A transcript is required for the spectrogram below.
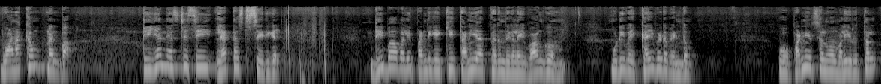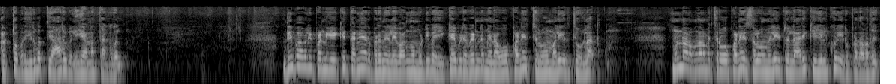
வணக்கம் நண்பா. டிஎன்எஸ்டிசி லேட்டஸ்ட் செய்திகள். தீபாவளி பண்டிகைக்கு தனியார் பேருந்துகளை வாங்கும் முடிவை கைவிட வேண்டும். ஓ பன்னீர்செல்வம் வலியுறுத்தல் அக்டோபர் இருபத்தி ஆறு வெளியான தகவல். தீபாவளி பண்டிகைக்கு தனியார் பேருந்துகளை வாங்கும் முடிவை கைவிட வேண்டும் என ஓ பன்னீர்செல்வம் வலியுறுத்தியுள்ளார். முன்னாள் முதலமைச்சர் ஓ பன்னீர்செல்வம் வெளியிட்டுள்ள அறிக்கையில் கூறியிருப்பதாவது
